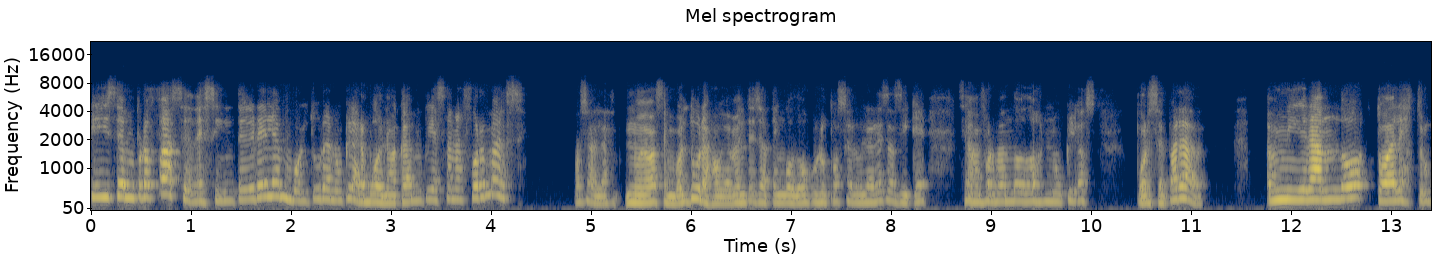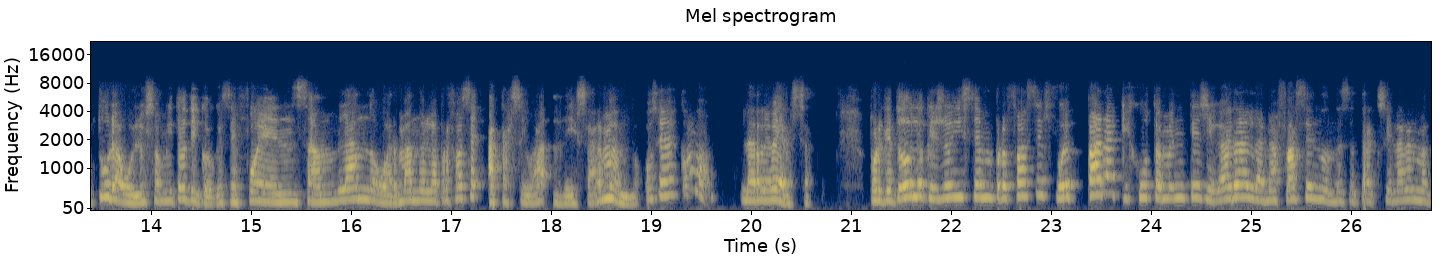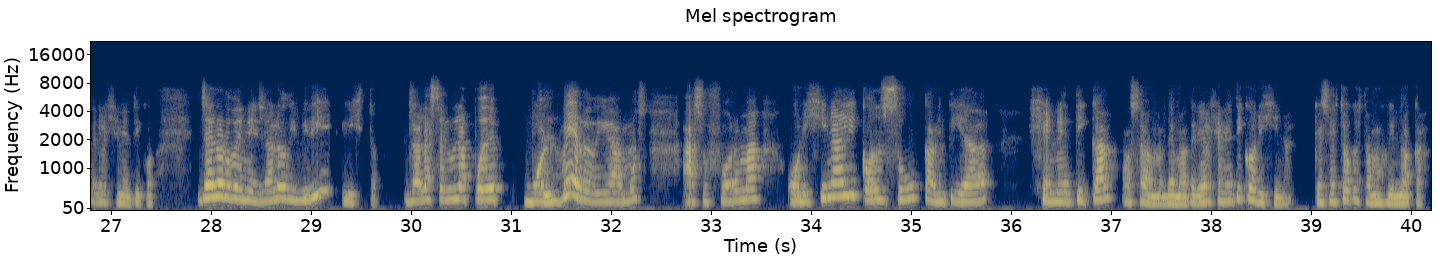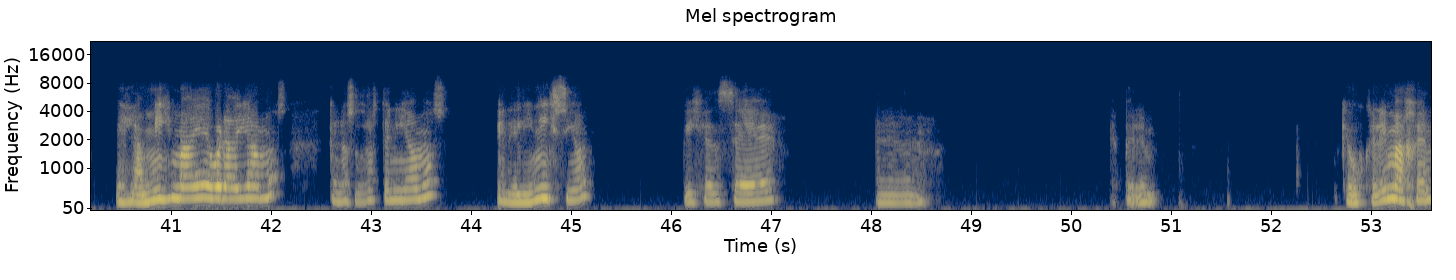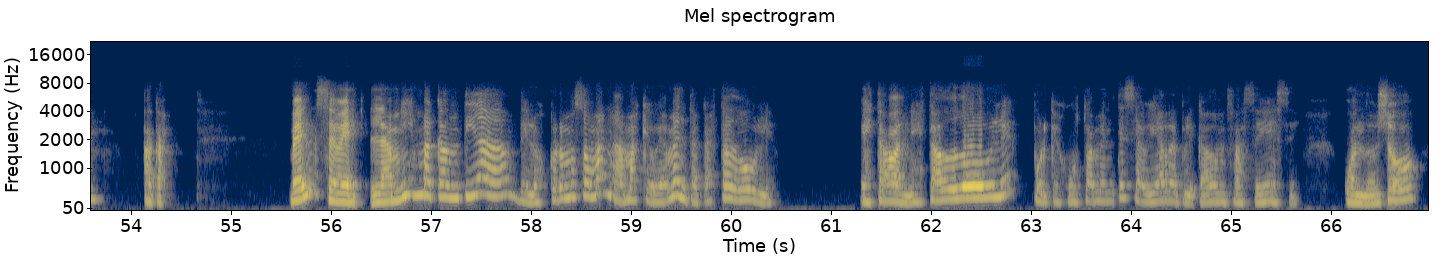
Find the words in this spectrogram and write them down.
¿Qué hice en profase? Desintegré la envoltura nuclear. Bueno, acá empiezan a formarse. O sea, las nuevas envolturas. Obviamente ya tengo dos grupos celulares, así que se van formando dos núcleos por separado. Migrando toda la estructura o el uso mitótico que se fue ensamblando o armando en la profase, acá se va desarmando. O sea, es como la reversa porque todo lo que yo hice en profase fue para que justamente llegara la anafase en donde se traccionara el material genético. Ya lo ordené, ya lo dividí, listo. Ya la célula puede volver, digamos, a su forma original y con su cantidad genética, o sea, de material genético original, que es esto que estamos viendo acá. Es la misma hebra, digamos, que nosotros teníamos en el inicio. Fíjense. Eh, esperen que busque la imagen, acá. ¿Ven? Se ve la misma cantidad de los cromosomas, nada más que obviamente acá está doble. Estaba en estado doble porque justamente se había replicado en fase S. Cuando yo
